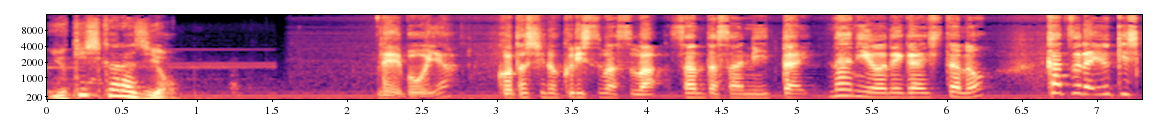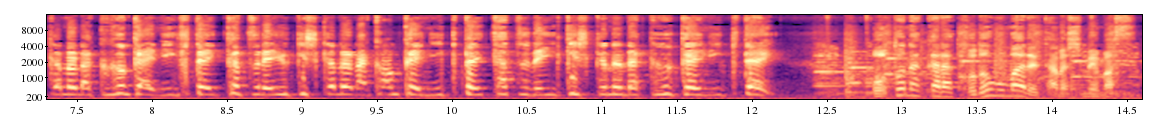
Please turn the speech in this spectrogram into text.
雪しかラジオ今年のクリスマスはサンタさんに一体何をお願いしたの？桂ゆきしかの落語会に行きたい。桂ゆきしかの落語会に行きたい。桂ゆきしかの落語会に行きたい。大人から子供まで楽しめます。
